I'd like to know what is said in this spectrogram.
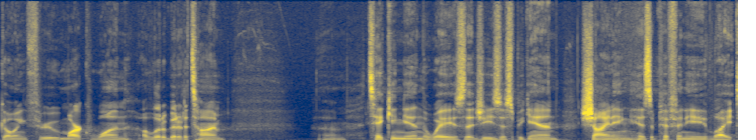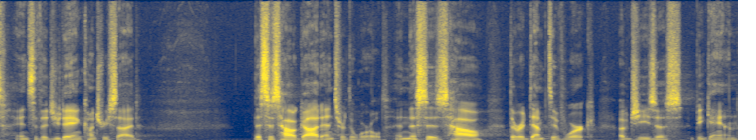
going through Mark 1 a little bit at a time, um, taking in the ways that Jesus began shining his Epiphany light into the Judean countryside. This is how God entered the world, and this is how the redemptive work of Jesus began.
